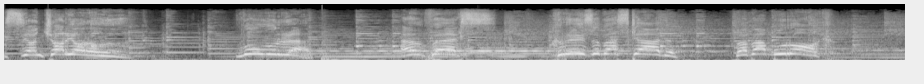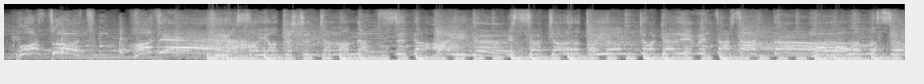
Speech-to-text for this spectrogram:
İsyankar yaralı. Lower Rap. Enfex Crazy Basket. Ve ben Burak Part 4 Hadi! Piyasaya düşünce lan hepsi de aynı. İsyankarı duyunca geri vites attı Havalı mısın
